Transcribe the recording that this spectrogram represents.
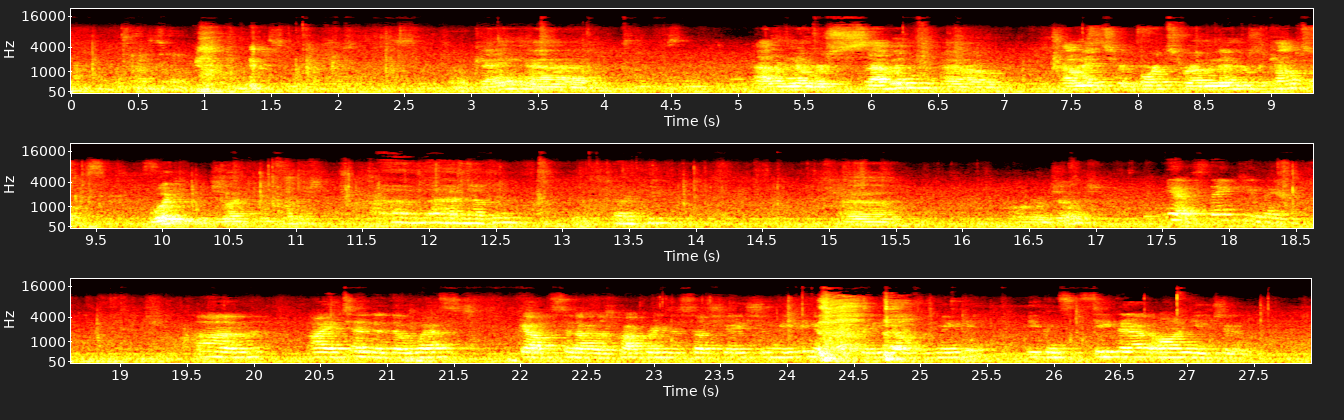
Okay, uh, item number seven, uh, comments, reports from members of council. Woody, would you like to go first? Um, I have nothing. Thank you. Uh, Alderman Jones? Yes, thank you, Mayor. Um, I attended the West Galveston Island Properties Association meeting, and that video of the meeting. You can see that on YouTube.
